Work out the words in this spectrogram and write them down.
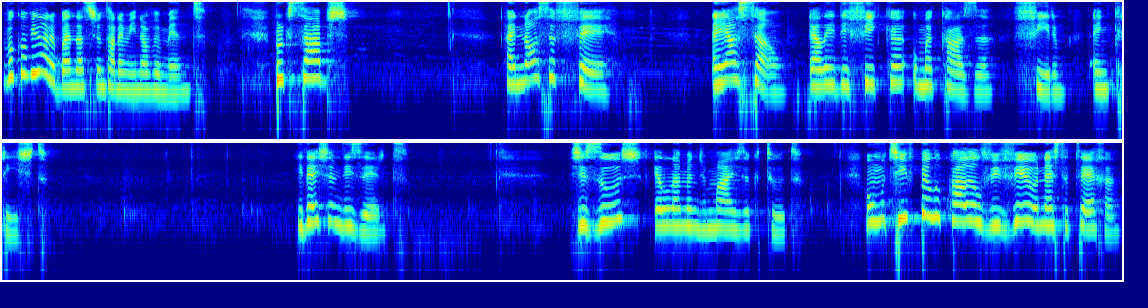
Vou convidar a banda a se juntar a mim novamente. Porque sabes, a nossa fé em ação, ela edifica uma casa firme em Cristo. E deixa-me dizer-te: Jesus, Ele ama-nos mais do que tudo. O motivo pelo qual Ele viveu nesta terra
